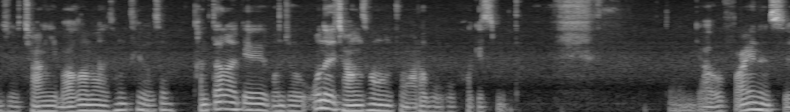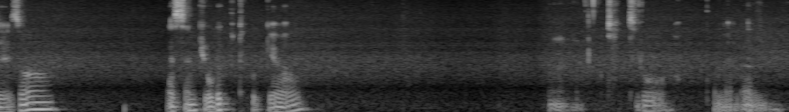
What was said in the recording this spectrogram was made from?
이제 장이 마감한 상태여서 간단하게 먼저 오늘 장 상황 좀 알아보고 가겠습니다. 일단 야후 파이낸스에서 S&P 500부터 볼게요. 음, 차트로 보면은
